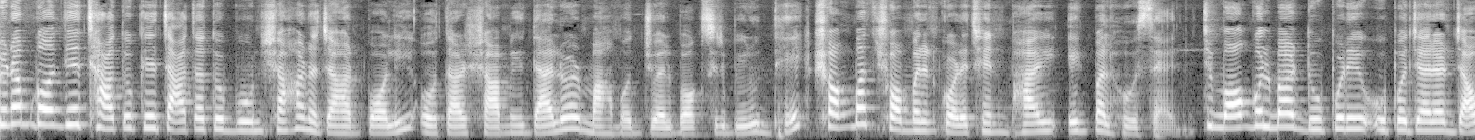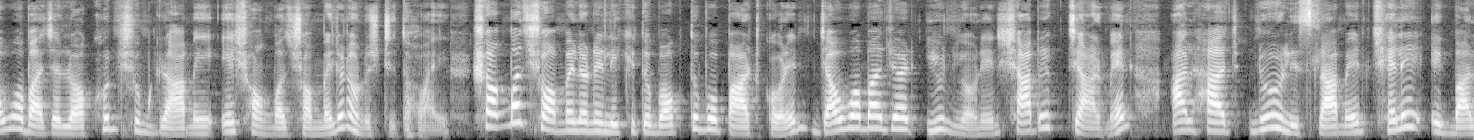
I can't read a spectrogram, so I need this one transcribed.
সুনামগঞ্জের ছাতকে চাচাতো বোন শাহানা জাহান পলি ও তার স্বামী দেলোয়ার মাহমুদ জুয়েল বক্সের বিরুদ্ধে সংবাদ সম্মেলন করেছেন ভাই ইকবাল হোসেন। মঙ্গলবার দুপুরে উপজেলার জাউয়া বাজার লক্ষণসুম গ্রামে এ সংবাদ সম্মেলন অনুষ্ঠিত হয়। সংবাদ সম্মেলনে লিখিত বক্তব্য পাঠ করেন জাউয়া বাজার ইউনিয়নের সাবেক চেয়ারম্যান আলহাজ নুরুল ইসলামের ছেলে ইকবাল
